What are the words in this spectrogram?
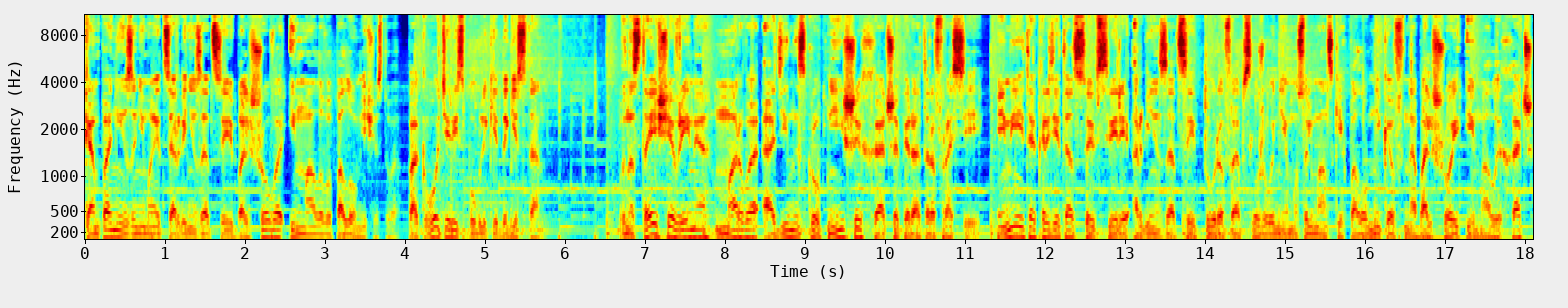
компания занимается организацией большого и малого паломничества по квоте Республики Дагестан. В настоящее время Марва – один из крупнейших хадж-операторов России. Имеет аккредитацию в сфере организации туров и обслуживания мусульманских паломников на большой и малый хадж,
